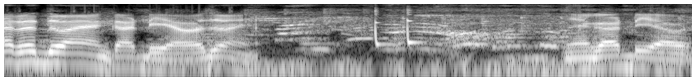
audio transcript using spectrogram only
ત્યાં રેદો અહીંયા ગાડી આવે જો અહીંયા. ગાડી આવે.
